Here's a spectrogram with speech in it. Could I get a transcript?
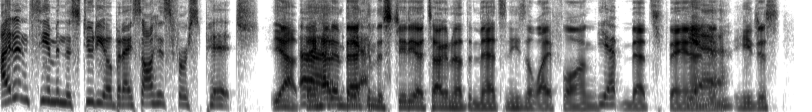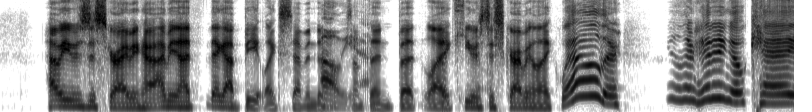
I didn't see him in the studio, but I saw his first pitch. Yeah, they had Uh, him back yeah. in the studio talking about the Mets, and he's a lifelong Yep. Mets fan. Yeah. And he just how he was describing how I mean, I, they got beat like seven to Oh, yeah. something, but like he was describing like, well, they're you know they're hitting okay.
